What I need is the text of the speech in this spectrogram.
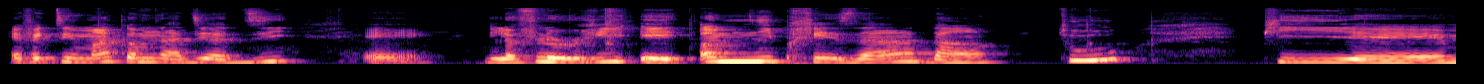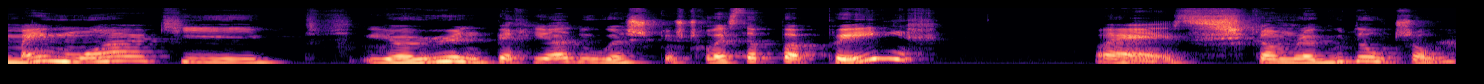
effectivement, comme Nadia a dit, eh, le fleuri est omniprésent dans tout. Puis euh, même moi, qui il y a eu une période où je, que je trouvais ça pas pire, ouais, j'ai comme le goût d'autre chose.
